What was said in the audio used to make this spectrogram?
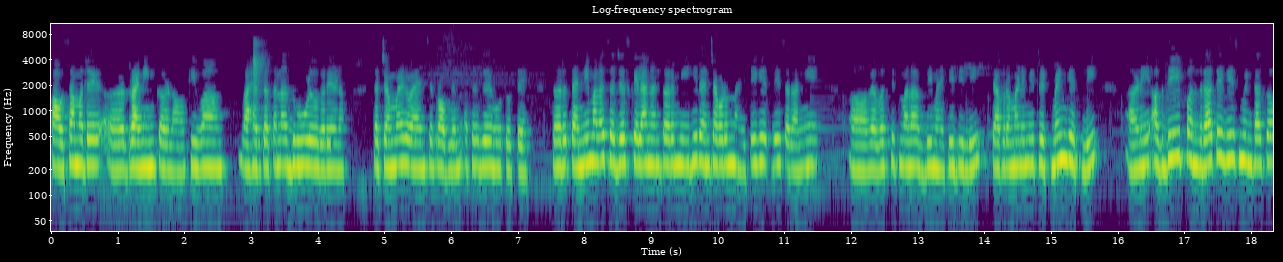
पावसामध्ये ड्रायव्हिंग करणं किंवा बाहेर जाताना धूळ वगैरे येणं त्याच्यामुळे डोळ्यांचे प्रॉब्लेम असे जे होत होते तर त्यांनी मला सजेस्ट केल्यानंतर मीही त्यांच्याकडून माहिती घेतली सरांनी व्यवस्थित मला अगदी माहिती दिली. त्याप्रमाणे मी ट्रीटमेंट घेतली आणि अगदी पंधरा ते वीस मिनटाचं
